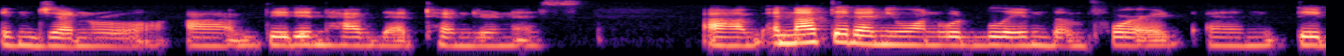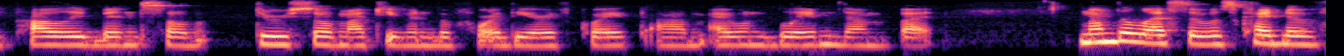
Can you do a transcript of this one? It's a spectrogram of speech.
in general. Um, they didn't have that tenderness. Um, and not that anyone would blame them for it, and they'd probably been so through so much even before the earthquake. Um, I wouldn't blame them, but nonetheless, it was kind of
